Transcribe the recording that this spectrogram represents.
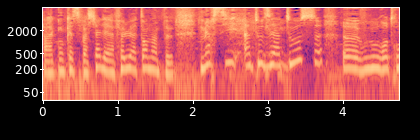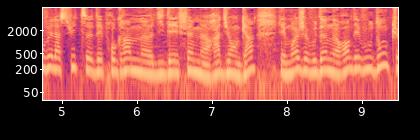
la conquête spatiale il a fallu attendre un peu. Merci à toutes et à tous. Euh, vous retrouvez la suite des programmes d'IDFM Radio Anguin. Et moi, je vous donne rendez-vous donc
